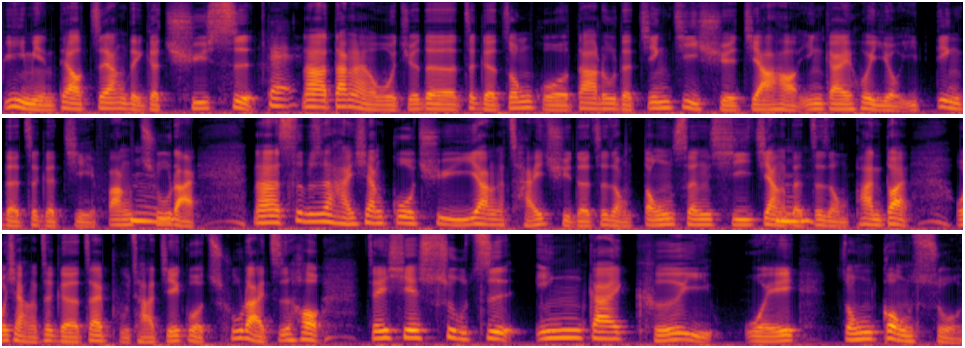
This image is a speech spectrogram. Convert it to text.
避免掉这样的一个趋势？对，那当然，我觉得这个中国大陆的经济学家哈，应该会有一定的这个解方出来。嗯、那是不是还像过去一样采取的这种东升西降的这种判断？嗯、我想这个在普查结果出来之后，这些数字应该可以。为中共所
